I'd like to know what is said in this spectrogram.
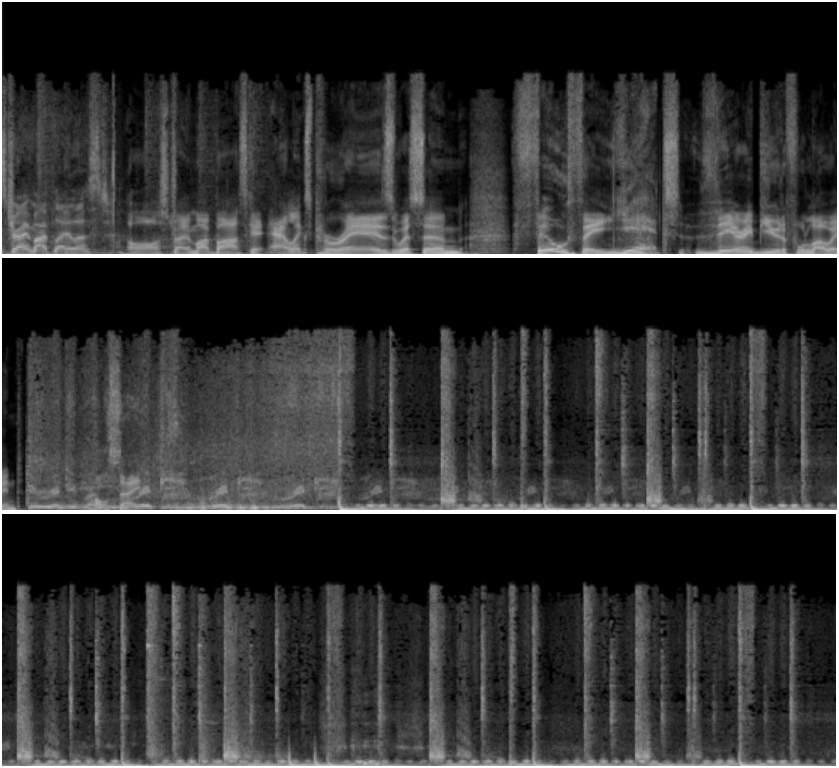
straight in my playlist. Oh, straight in my basket. Alix Perez with some filthy yet very beautiful low end. Pulsate.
